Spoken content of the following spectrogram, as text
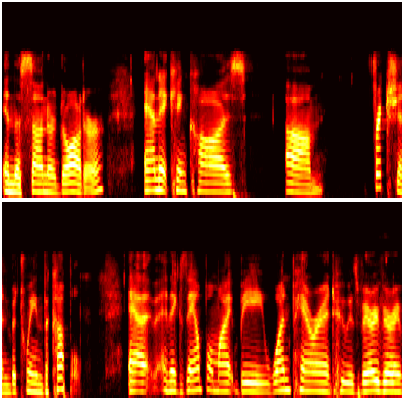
in the son or daughter and it can cause um, friction between the couple. An example might be one parent who is very very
